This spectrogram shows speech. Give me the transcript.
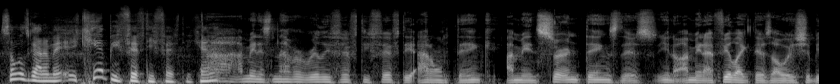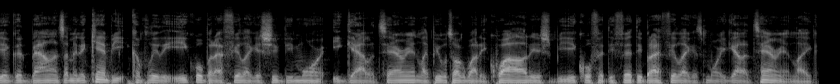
Someone's got to make. It can't be 50-50, can it? Ah, I mean, it's never really 50-50, I don't think. I mean, certain things there's, you know, I mean, I feel like there's always should be a good balance. I mean, it can't be completely equal, but I feel like it should be more egalitarian. Like people talk about equality, it should be equal 50-50, but I feel like it's more egalitarian. Like,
